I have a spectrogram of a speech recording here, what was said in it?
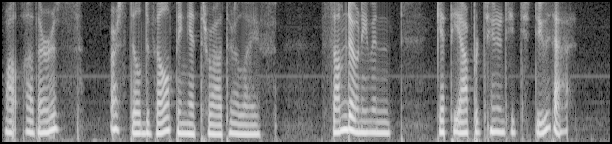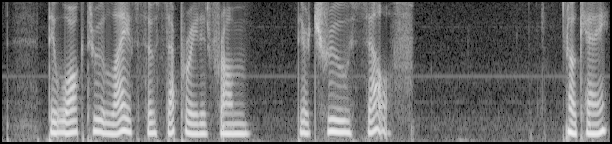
while others are still developing it throughout their life. Some don't even get the opportunity to do that. They walk through life so separated from their true self. Okay,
